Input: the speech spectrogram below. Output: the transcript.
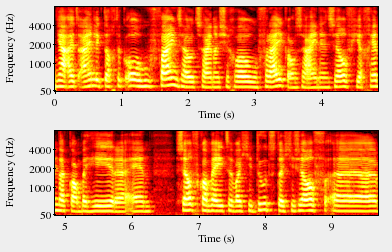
ja, uiteindelijk dacht ik, oh, hoe fijn zou het zijn als je gewoon vrij kan zijn en zelf je agenda kan beheren en zelf kan weten wat je doet, dat je zelf uh,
